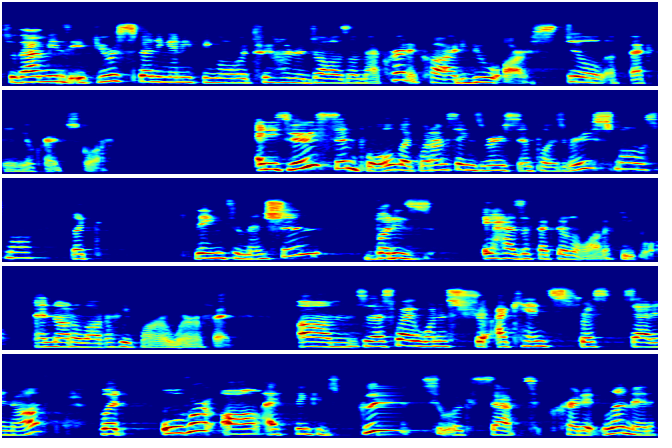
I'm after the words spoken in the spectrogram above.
So that means if you're spending anything over $300 on that credit card, you are still affecting your credit score. And it's very simple. Like what I'm saying is very simple. It's very small, small like thing to mention, but is it has affected a lot of people, and not a lot of people are aware of it. Um, so that's why I want to stress. I can't stress that enough. But overall, I think it's good to accept credit limit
